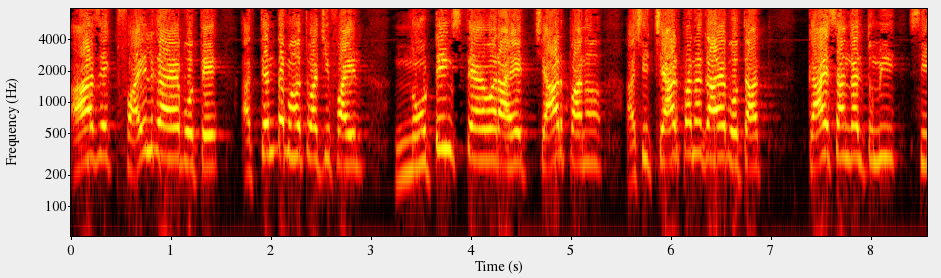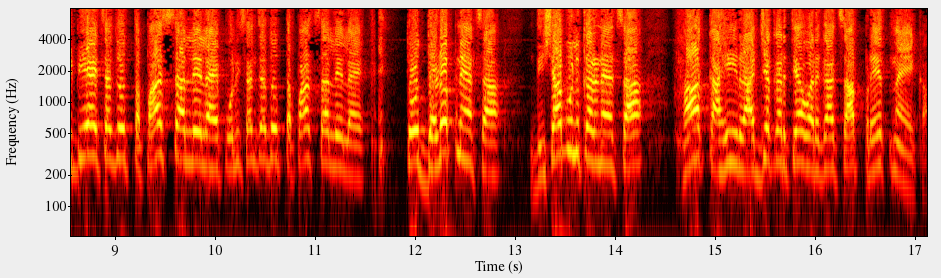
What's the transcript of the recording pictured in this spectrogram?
आज एक फाईल गायब होते. अत्यंत महत्वाची फाईल. नोटिंग्स त्यावर आहेत. चार पानं. अशी चार पानं गायब होतात. काय सांगाल तुम्ही? सीबीआयचा जो तपास चाललेला आहे पोलिसांचा जो तपास चाललेला आहे तो दडपण्याचा दिशाभूल करण्याचा हा काही राज्यकर्त्या वर्गाचा प्रयत्न आहे का?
